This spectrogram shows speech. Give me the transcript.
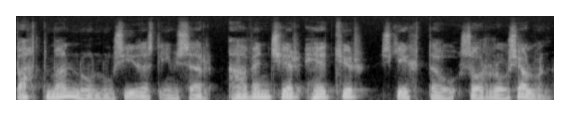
Batman og nú síðast ímsar Avenger hetjur skikt á Zorro sjálfan.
